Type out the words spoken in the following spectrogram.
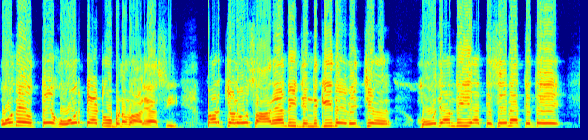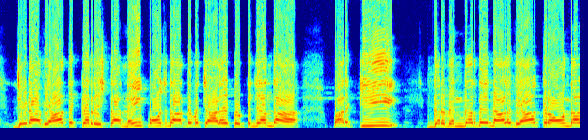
ਉਹਦੇ ਉੱਤੇ ਹੋਰ ਟੈਟੂ ਬਣਵਾ ਲਿਆ ਸੀ। ਪਰ ਚਲੋ ਸਾਰਿਆਂ ਦੀ ਜ਼ਿੰਦਗੀ ਦੇ ਵਿੱਚ ਹੋ ਜਾਂਦੀ ਹੈ, ਕਿਸੇ ਨਾ ਕਿਤੇ ਜਿਹੜਾ ਵਿਆਹ ਤੱਕ ਰਿਸ਼ਤਾ ਨਹੀਂ ਪਹੁੰਚਦਾ, ਅੱਧ ਵਿਚਾਲੇ ਟੁੱਟ ਜਾਂਦਾ। ਪਰ ਕੀ ਗੁਰਵਿੰਦਰ ਦੇ ਨਾਲ ਵਿਆਹ ਕਰਾਉਣ ਦਾ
